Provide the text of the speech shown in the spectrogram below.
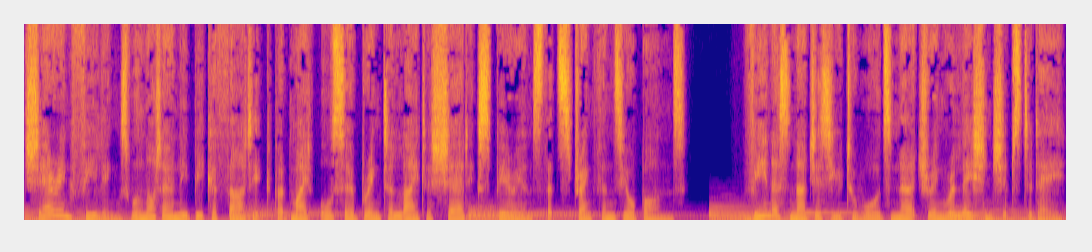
Sharing feelings will not only be cathartic but might also bring to light a shared experience that strengthens your bonds. Venus nudges you towards nurturing relationships today,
